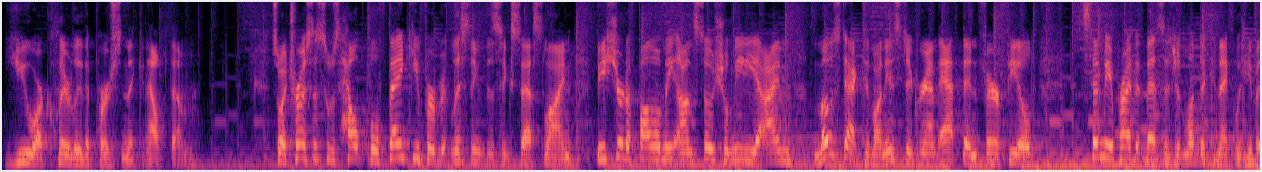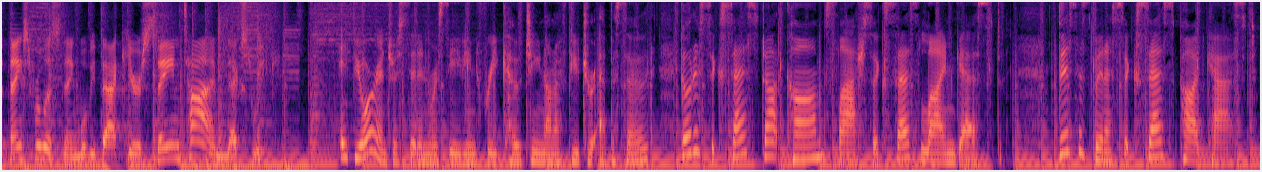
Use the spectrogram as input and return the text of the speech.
you are clearly the person that can help them. So I trust this was helpful. Thank you for listening to the Success Line. Be sure to follow me on social media. I'm most active on Instagram at Ben Fairfield send me a private message. I'd love to connect with you. But thanks for listening. We'll be back here same time next week. If you're interested in receiving free coaching on a future episode, go to success.com slash success line guest. This has been a success podcast.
